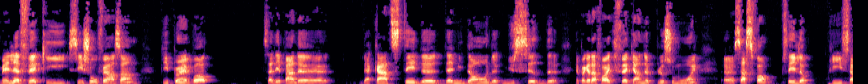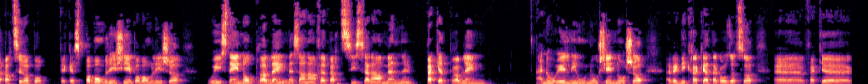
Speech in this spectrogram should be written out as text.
Mais le fait qu'il s'est chauffé ensemble, puis peu importe, ça dépend de, la quantité d'amidon, de, glucides, il y a pas d'affaires qui fait qu'il y en a plus ou moins, euh, ça se forme, c'est là, puis ça partira pas. Fait que c'est pas bon pour les chiens, pas bon pour les chats. Oui, c'est un autre problème, mais ça en fait partie, ça emmène un paquet de problèmes à nourrir nos, chiens, nos chats avec des croquettes à cause de ça. Euh, fait que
